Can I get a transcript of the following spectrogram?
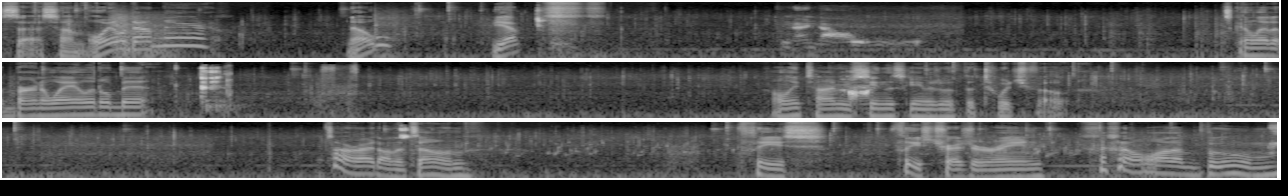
Uh, some oil down there? No? Yep. I know. Just gonna let it burn away a little bit. Only time you've seen this game is with the Twitch vote. It's alright on its own. Please. Please, Treasure Rain. I don't want a boom.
